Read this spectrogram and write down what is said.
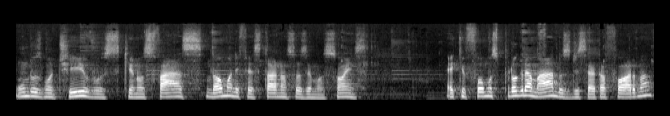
Um dos motivos que nos faz não manifestar nossas emoções é que fomos programados, de certa forma,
